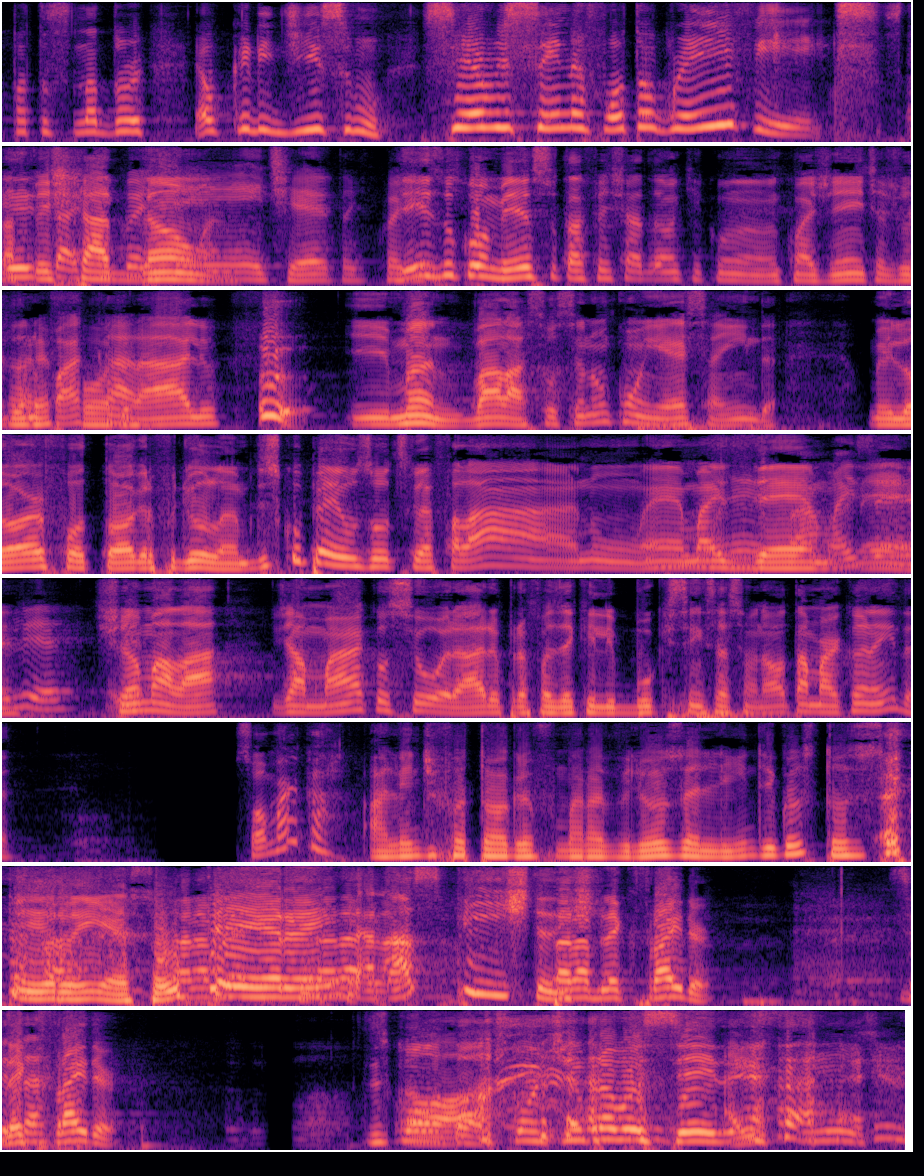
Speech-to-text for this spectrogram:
patrocinador- é o queridíssimo Sericena Photographics. Tá fechadão, aqui com a gente, é, tá aqui com a Desde gente. o começo tá fechadão aqui com, com a gente, ajudando Cara, é pra foda. caralho. E, mano, vai lá, se você não conhece ainda, melhor fotógrafo de Olambra. Desculpa aí os outros que vai falar, ah, não é, Não mas é, é, tá, mano, mas é, ele é. Chama lá, já marca o seu horário pra fazer aquele book sensacional. Tá marcando ainda? Só marcar. Além de fotógrafo maravilhoso, é lindo e gostoso. Solteiro, hein? É solteiro, hein? tá na- Tá nas pistas. Tá na Black Friday? Você Black tá- Friday? Desconto, ó, descontinho pra vocês, hein?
